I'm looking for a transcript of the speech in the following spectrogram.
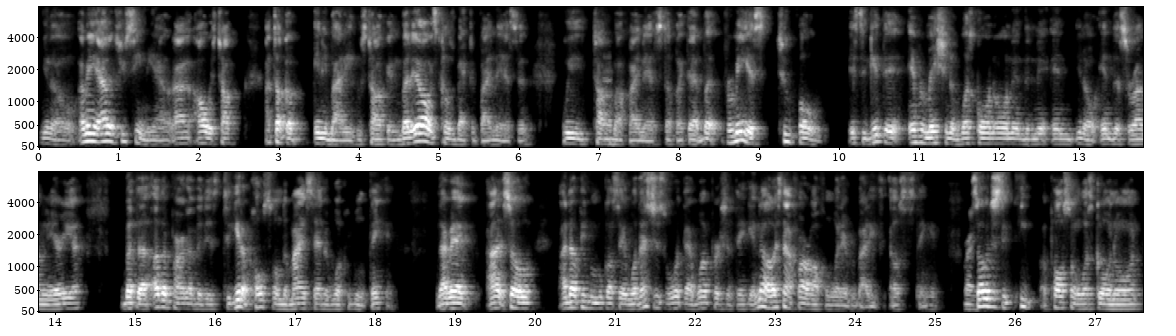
you know, I mean, Alex, you see me out. I always talk. I talk up anybody who's talking, but it always comes back to finance, and we talk yeah. about finance stuff like that. But for me, it's twofold. It's to get the information of what's going on in the in you know in the surrounding area, but the other part of it is to get a pulse on the mindset of what people are thinking. I mean, I, so I know people are gonna say, "Well, that's just what that one person thinking." No, it's not far off from what everybody else is thinking. Right. So just to keep a pulse on what's going on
